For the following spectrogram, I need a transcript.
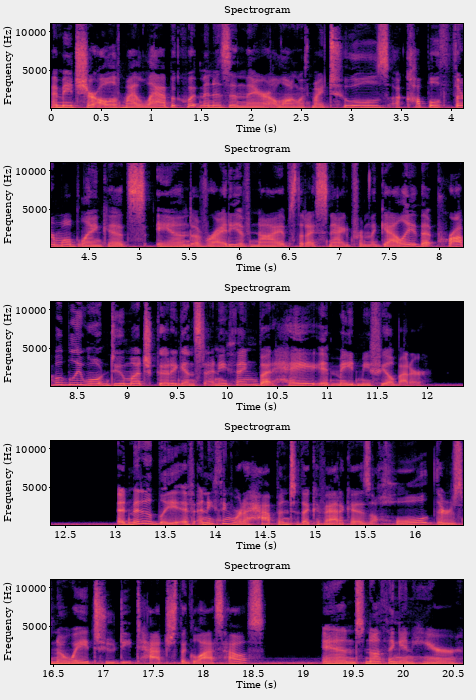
I made sure all of my lab equipment is in there, along with my tools, a couple thermal blankets, and a variety of knives that I snagged from the galley that probably won't do much good against anything, but hey, it made me feel better. Admittedly, if anything were to happen to the Cavatica as a whole, there's no way to detach the glass house and nothing in here,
